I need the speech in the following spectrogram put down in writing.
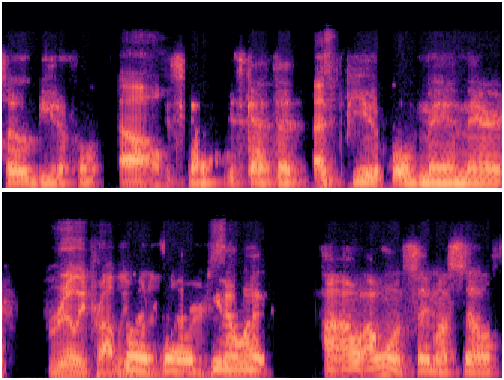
so beautiful. Oh, It's got it's got that the beautiful man there. really? Probably But one of the uh, you know what? I I won't say myself,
